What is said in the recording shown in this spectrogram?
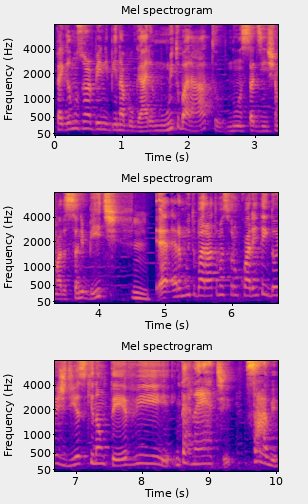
pegamos um Airbnb na Bulgária muito barato, numa cidadezinha chamada Sunny Beach. Hum. É- Era muito barato, mas foram 42 dias que não teve internet, sabe?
